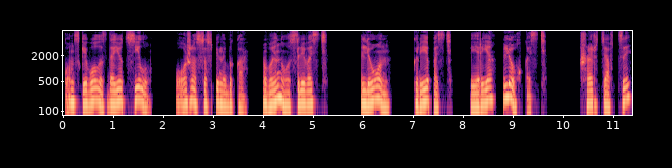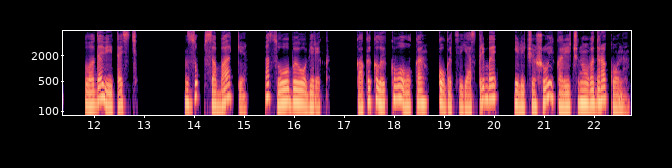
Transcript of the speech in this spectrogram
Конский волос дает силу, кожа со спины быка, выносливость. Лен — крепость, перья — легкость. Шерсть овцы — плодовитость. Зуб собаки — особый оберег, как и клык волка, коготь ястреба или чешуйка речного дракона.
